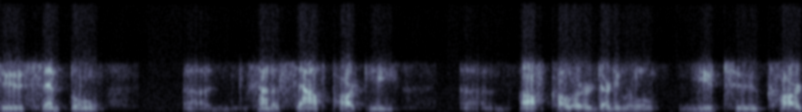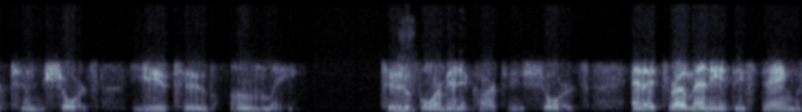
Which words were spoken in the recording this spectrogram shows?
to simple, uh, kind of South Parky, uh, off-color, dirty little YouTube cartoon shorts. YouTube only, 2 mm-hmm. to hmm. four minute cartoon shorts, and they throw money at these things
